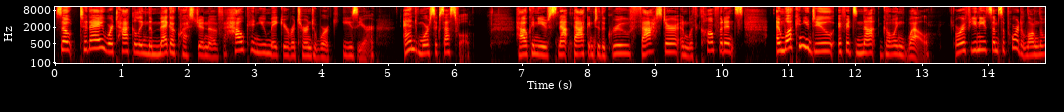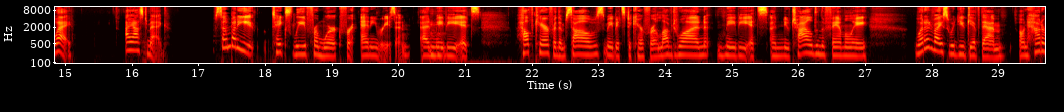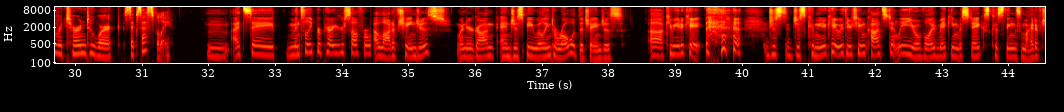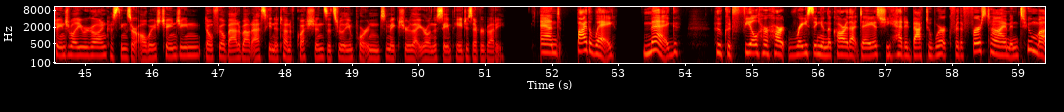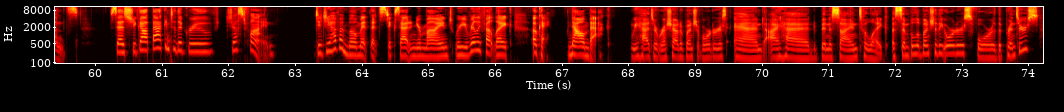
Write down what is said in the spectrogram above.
So today we're tackling the mega question of how can you make your return to work easier and more successful? How can you snap back into the groove faster and with confidence? And what can you do if it's not going well or if you need some support along the way? I asked Meg. If somebody takes leave from work for any reason, and mm-hmm. maybe it's healthcare for themselves, maybe it's to care for a loved one, maybe it's a new child in the family. What advice would you give them on how to return to work successfully? Hmm, I'd say mentally prepare yourself for a lot of changes when you're gone and just be willing to roll with the changes. Uh, communicate. just just communicate with your team constantly. You avoid making mistakes because things might have changed while you were gone because things are always changing. Don't feel bad about asking a ton of questions. It's really important to make sure that you're on the same page as everybody. And by the way, Meg, who could feel her heart racing in the car that day as she headed back to work for the first time in two months, says she got back into the groove just fine. Did you have a moment that sticks out in your mind where you really felt like, okay, now I'm back? We had to rush out a bunch of orders, and I had been assigned to like assemble a bunch of the orders for the printers.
